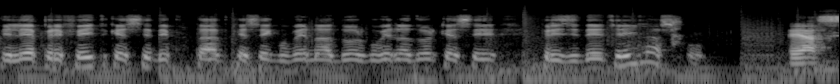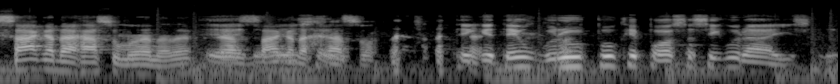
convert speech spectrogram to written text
Ele é prefeito, quer ser deputado, quer ser governador, governador quer ser presidente, aí lascou. É a saga da raça humana, né? É, é a saga é da raça humana. Tem que ter um grupo que possa segurar isso. Né?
